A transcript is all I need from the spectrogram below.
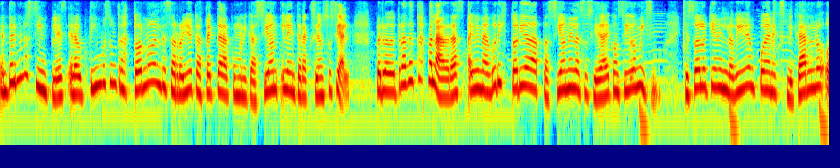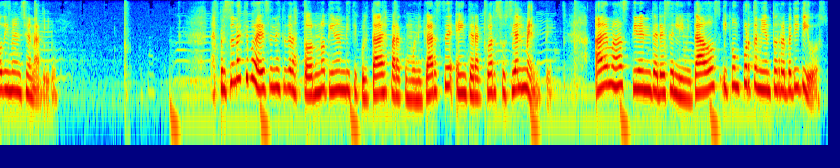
En términos simples, el autismo es un trastorno del desarrollo que afecta a la comunicación y la interacción social, pero detrás de estas palabras hay una dura historia de adaptación en la sociedad y consigo mismo, que solo quienes lo viven pueden explicarlo o dimensionarlo. Las personas que padecen este trastorno tienen dificultades para comunicarse e interactuar socialmente. Además, tienen intereses limitados y comportamientos repetitivos,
